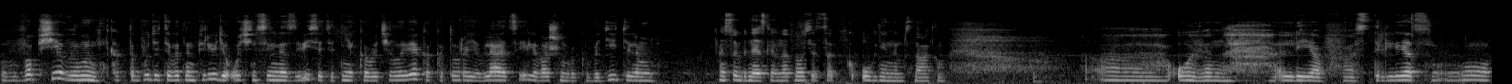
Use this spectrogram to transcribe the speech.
Вообще вы как-то будете в этом периоде очень сильно зависеть от некого человека, который является или вашим руководителем, особенно если он относится к огненным знакам, а, Овен, Лев, Стрелец, ну,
